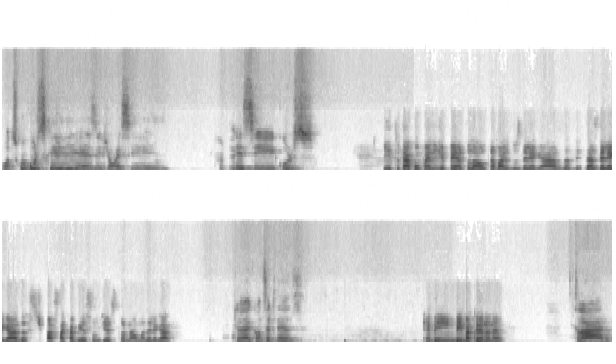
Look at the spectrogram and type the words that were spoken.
outros concursos que exijam esse, esse curso. E tu está acompanhando de perto lá o trabalho dos delegados, das delegadas. Te passa na cabeça um dia se tornar uma delegada? É, com certeza. É bem, bem bacana, né? Claro.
